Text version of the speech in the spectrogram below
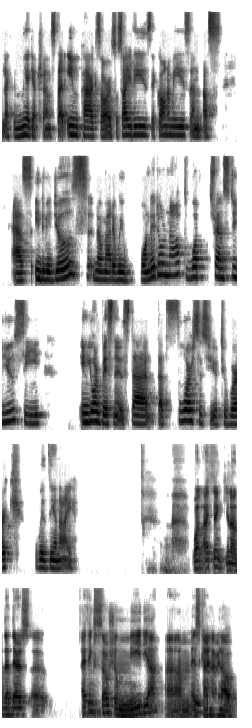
like the mega trends that impacts our societies, economies, and us as individuals, no matter we want it or not. What trends do you see in your business that that forces you to work with D&I? Well, I think you know that there's, uh, I think social media um, is mm. kind of you know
